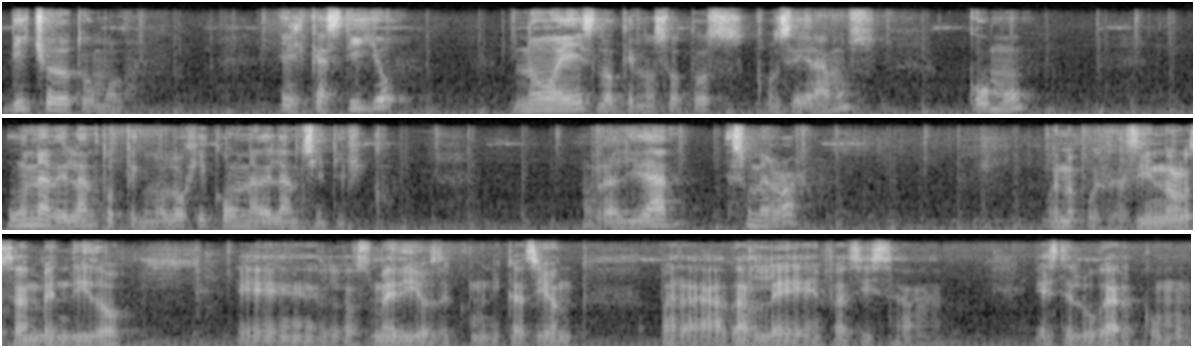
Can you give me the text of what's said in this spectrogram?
Dicho de otro modo, el castillo no es lo que nosotros consideramos como un adelanto tecnológico, un adelanto científico. En realidad es un error. Bueno, pues así nos los han vendido eh, los medios de comunicación para darle énfasis a este lugar como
